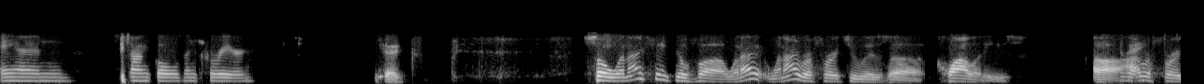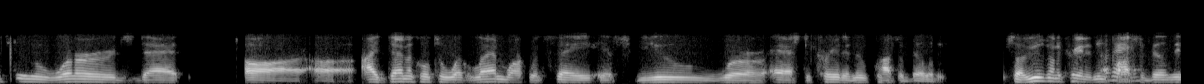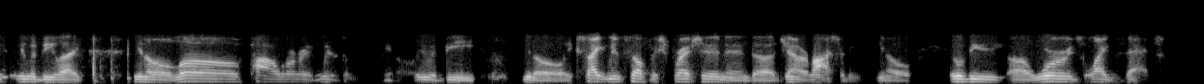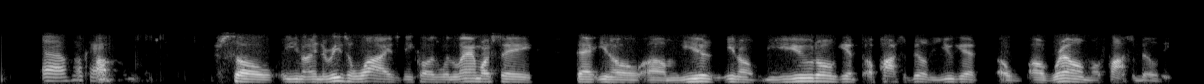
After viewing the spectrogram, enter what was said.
and strong goals and career. Okay. So when I think of uh, when I when I refer to as uh, qualities, uh, I refer to words that are uh, identical to what Landmark would say if you were asked to create a new possibility. So if you was going to create a new Okay. possibility, it would be like, you know, love, power, and wisdom. You know, it would be, you know, excitement, self-expression, and uh, generosity. You know, it would be uh, words like that. Oh, okay. Um, so you know, and the reason why is because when Landmark say that you know um, you you know you don't get a possibility, you get a, a realm of possibility.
